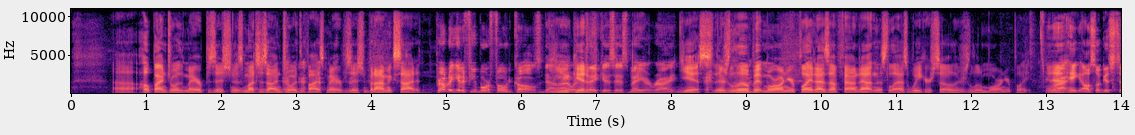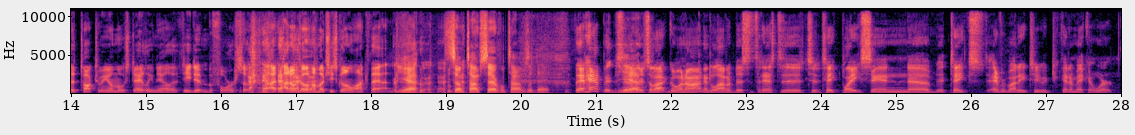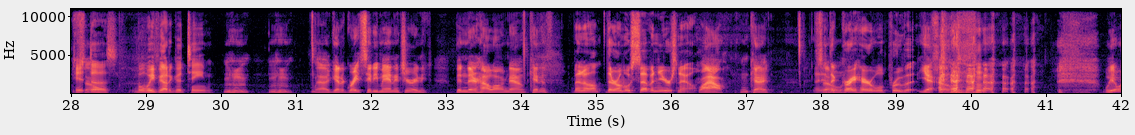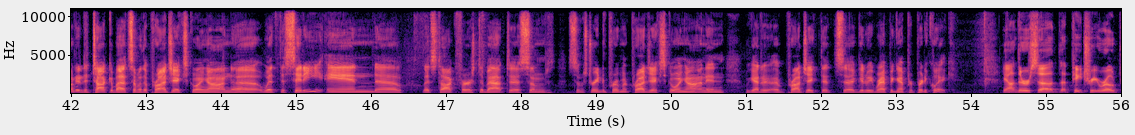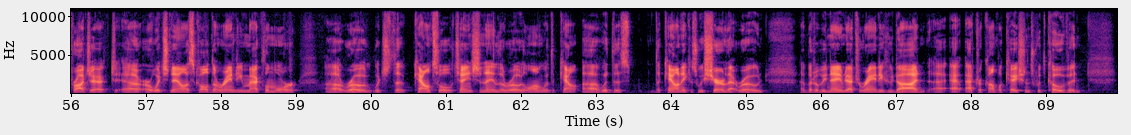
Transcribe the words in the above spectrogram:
uh, hope I enjoy the mayor position as much as I enjoyed the vice mayor position. But I'm excited. Probably get a few more phone calls now. You I would get a- think as, as mayor, right? Yes, there's a little bit more on your plate, as I've found out in this last week or so. There's a little more on your plate. And Right. he also gets to talk to me almost daily now that he didn't before. So I, I don't know how much he's going to like that. Yeah, sometimes several times a day. That happens. Uh, Yeah. there's a lot going on and a lot of business that has to, to take place, and uh, it takes everybody to, to kind of make it work. It So, does. But we've got a good team. Mm-hmm. Mm-hmm. Uh, you got a great city manager, and been there how long now, Kenneth? Been uh, they're almost seven years now. Wow. Okay. So- the gray hair will prove it. Yeah. So We wanted to talk about some of the projects going on uh, with the city, and uh, let's talk first about uh, some some street improvement projects going on. And we got a, a project that's uh, going to be wrapping up here pretty quick. Yeah, there's uh, the Petrie Road project, uh, or which now is called the Randy McLemore uh, Road, which the council changed the name of the road along with the count uh, with this the county because we share that road. Uh, but it'll be named after Randy, who died uh, after complications with COVID,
